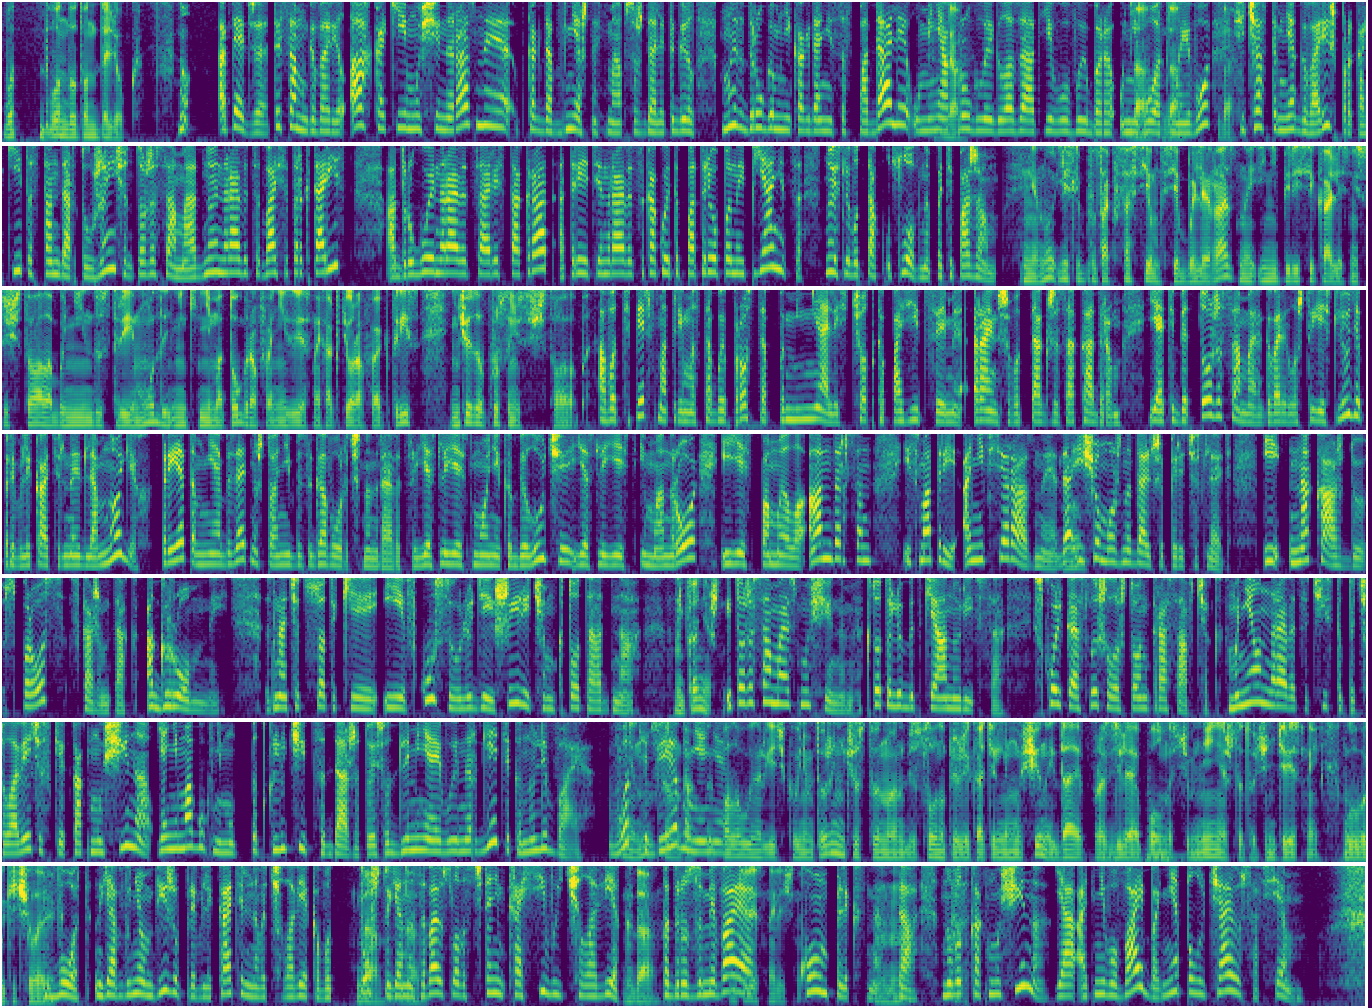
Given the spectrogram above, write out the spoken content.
вот, он, вот он далек. Ну, опять же, ты сам говорил, ах, какие мужчины разные. Когда внешность мы обсуждали, ты говорил, мы с другом никогда не совпадали, у меня Да. круглые глаза от его выбора, у Да, него от да, моего. да. Сейчас ты мне говоришь про какие-то стандарты. У женщин то же самое. Одной нравится Вася тракторист, а другой нравится аристократ, а третий нравится какой-то потрепанный пьяница. Ну, если вот так условно по типажам. Не, ну если бы вот так совсем все были разные и не пересекались, не существовало бы ни индустрии моды, ни кинематографа, ни известных актеров и актрис, ничего этого просто не существовало бы. А вот теперь смотри, мы с тобой просто поменялись четко позициями. Раньше вот так же за кадром. Я тебе то же самое говорила, что есть люди, привлекательные для многих, при этом не обязательно, что они безоговорочно нравятся. Если есть Моника Белучи, если есть и Монро, и есть Памела Андерсон. И смотри, они все разные, да, Ну. еще можно дальше перечислять. И на каждую спрос, скажем так, огромный. Значит, все-таки и вкусы у людей шире, чем кто-то одна. Ну, конечно. И то же самое с мужчинами. Кто-то любит Киану Ривса. Сколько я слышала, что он красавчик. Мне он нравится чисто по-человечески, как мужчина. Я не могу к нему подключиться даже. То есть вот для меня его энергетика нулевая. Вот Не, ну, тебе так, мнение. половую энергетику в нем тоже не чувствую, но он, безусловно, привлекательный мужчина. И да, я разделяю полностью мнение, что это очень интересный, глубокий человек. Вот, я в нем вижу привлекательного человека. Вот то, Да, что я да. называю словосочетанием красивый человек, Да. подразумевая комплексно, Мгм. да. Но вот как мужчина я от него вайба не получаю совсем.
